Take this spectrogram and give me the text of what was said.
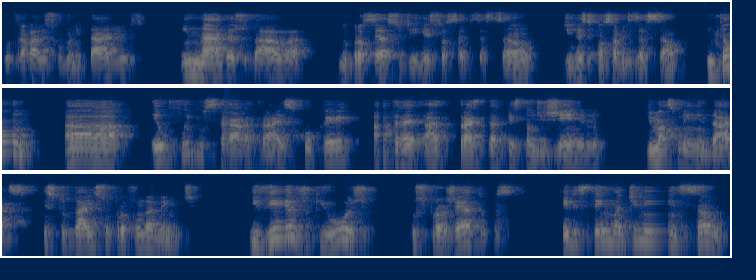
os trabalhos comunitários, em nada ajudava no processo de ressocialização, de responsabilização. Então, a, eu fui buscar atrás, correr atrás da questão de gênero, de masculinidades, estudar isso profundamente. E vejo que hoje os projetos eles têm uma dimensão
